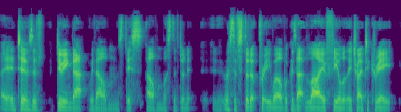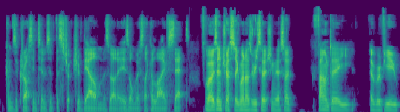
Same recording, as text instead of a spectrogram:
uh, in terms of doing that with albums, this album must have done it. It Must have stood up pretty well because that live feel that they tried to create comes across in terms of the structure of the album as well. It is almost like a live set. Well, it was interesting when I was researching this. I found a a review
